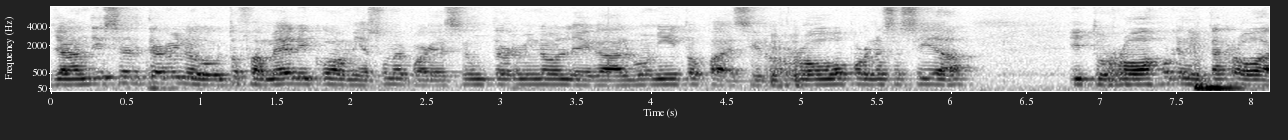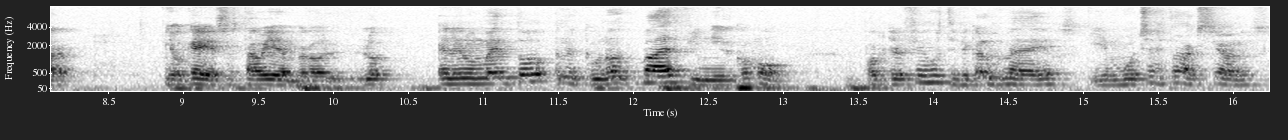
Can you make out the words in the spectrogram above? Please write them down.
Jan dice el término de hurto famélico, a mí eso me parece un término legal bonito para decir robo por necesidad y tú robas porque necesitas robar. Y ok, eso está bien, pero lo- en el momento en el que uno va a definir como por qué el fin justifica los medios y en muchas de estas acciones,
